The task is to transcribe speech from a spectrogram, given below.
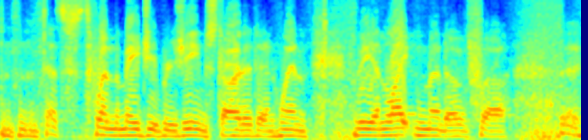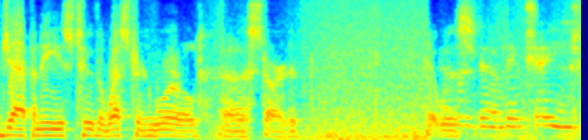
Mm-hmm. That's when the Meiji regime started and when the enlightenment of uh, Japanese to the Western world uh, started. It that was been a big change.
